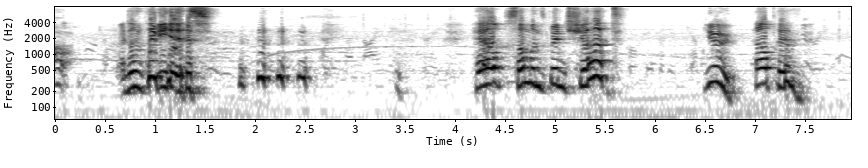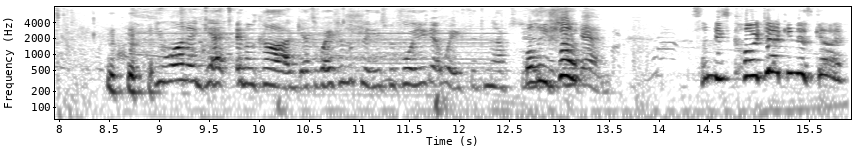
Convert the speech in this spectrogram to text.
Oh, I don't think he is. help! Someone's been shot! You, help him! you want to get in a car and get away from the police before you get wasted and have to do Holy this fuck. again. Somebody's carjacking this guy!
